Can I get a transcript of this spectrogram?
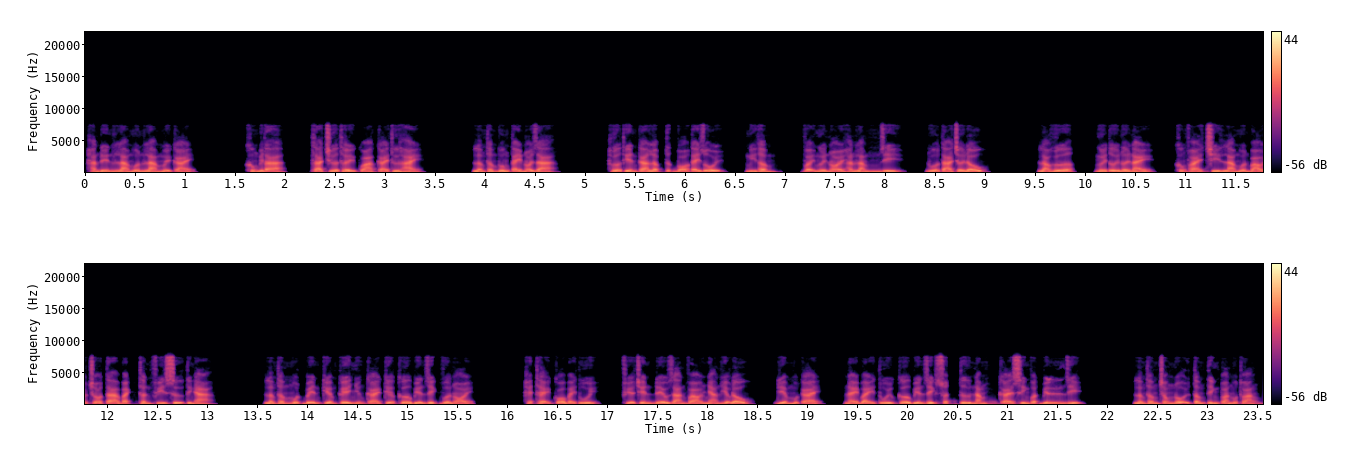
hắn đến là muốn làm mấy cái. Không biết ta ta chưa thấy qua cái thứ hai. Lâm thâm buông tay nói ra. Hứa thiên ca lập tức bó tay rồi, nghĩ thầm, vậy ngươi nói hắn làm gì đùa ta chơi đâu? Lao hứa, ngươi tới nơi này, không phải chỉ là muốn báo cho ta bạch thần phi sự tình a? Lâm thâm một bên kiểm kê những cái kia cơ biến dịch vừa nói. Hết thể có bảy túi, phía trên đều dán vào nhãn hiệu đâu, điểm một cái, này bảy túi cơ biến dịch xuất từ năm cái sinh vật biến dị. Lâm thâm trong nội tâm tính toán một thoáng,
